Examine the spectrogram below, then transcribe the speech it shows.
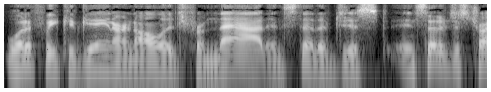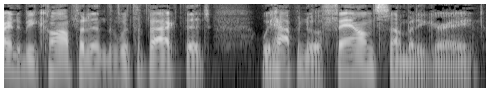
what if we could gain our knowledge from that instead of just instead of just trying to be confident with the fact that we happen to have found somebody great?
